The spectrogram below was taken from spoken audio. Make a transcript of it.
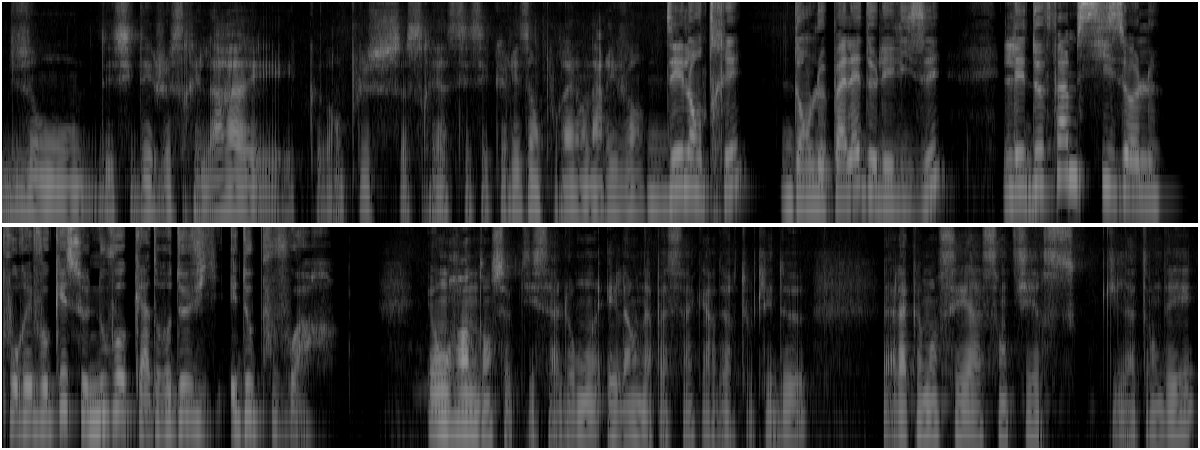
ils ont décidé que je serais là et qu'en plus ce serait assez sécurisant pour elle en arrivant. Dès l'entrée, dans le palais de l'Élysée, les deux femmes s'isolent pour évoquer ce nouveau cadre de vie et de pouvoir. Et on rentre dans ce petit salon et là on a passé un quart d'heure toutes les deux. Elle a commencé à sentir ce qu'il attendait.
